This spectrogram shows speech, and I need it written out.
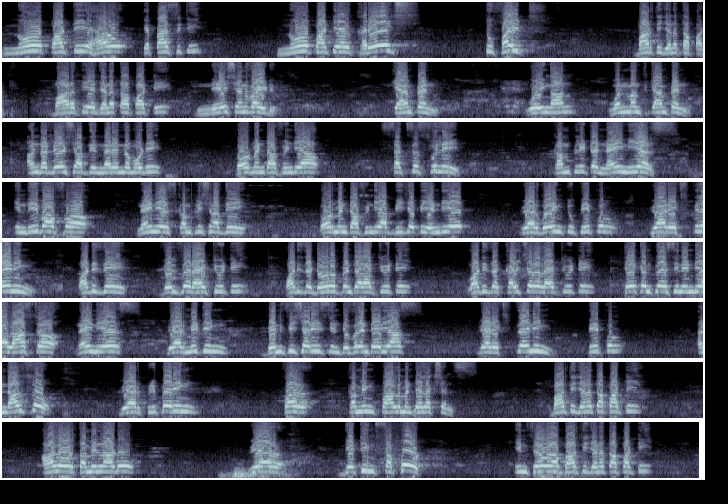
No party have capacity no party have courage to fight Bharatiya Janata Party Bharatiya Janata Party nation wide campaign going on one month campaign under leadership of the Narendra Modi government of India successfully completed nine years in Diu of nine years completion of the Government of India, BJP, NDA, we are going to people, we are explaining what is the welfare activity, what is the developmental activity, what is the cultural activity taken place in India last uh, nine years. We are meeting beneficiaries in different areas. We are explaining people and also we are preparing for coming parliament elections. Bharatiya Janata Party, all over Tamil Nadu, we are getting support in favor of Bharatiya Janata Party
